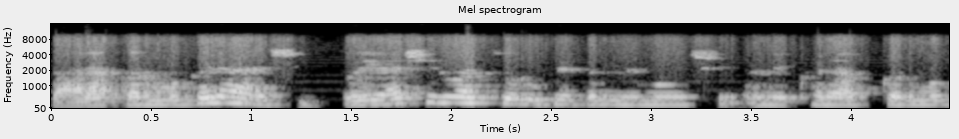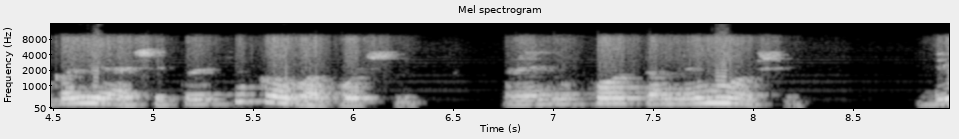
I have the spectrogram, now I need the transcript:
સારા કર્મ કર્યા હશે તો એ આશીર્વાદ સ્વરૂપે તમને મળશે અને ખરાબ કર્મ કર્યા હશે તો એ ચૂકવવા પડશે અને એનું ફળ તમને મળશે. બે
